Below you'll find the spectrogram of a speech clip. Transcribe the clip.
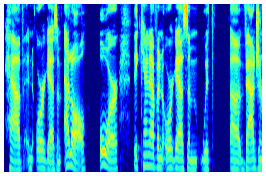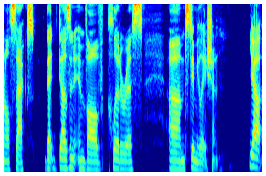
have an orgasm at all, or they can't have an orgasm with uh, vaginal sex that doesn't involve clitoris um, stimulation. Yeah,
